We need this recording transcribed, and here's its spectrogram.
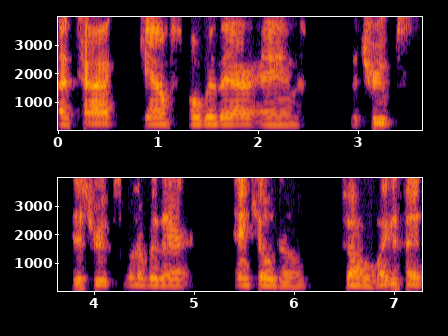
attacked camps over there, and the troops, his troops, went over there and killed him. So, like I said,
